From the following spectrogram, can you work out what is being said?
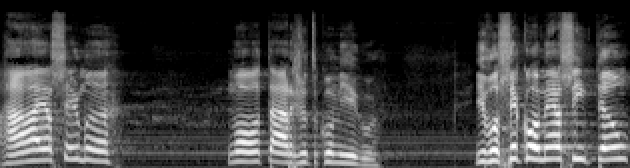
ah, essa irmã no altar junto comigo. E você começa então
